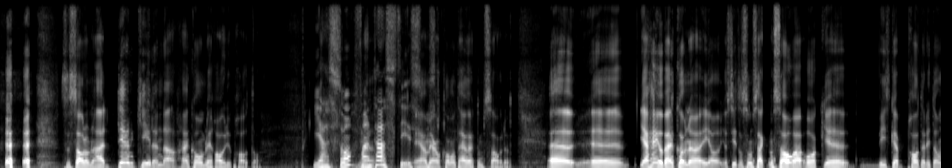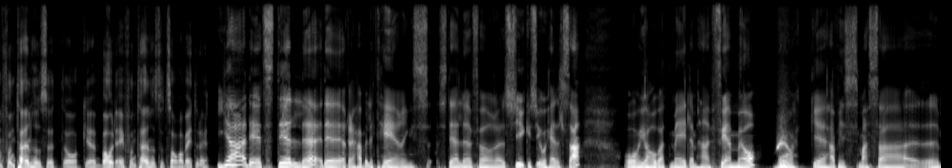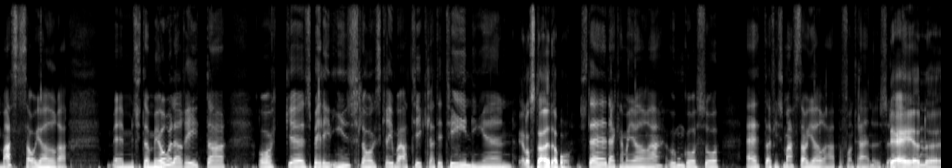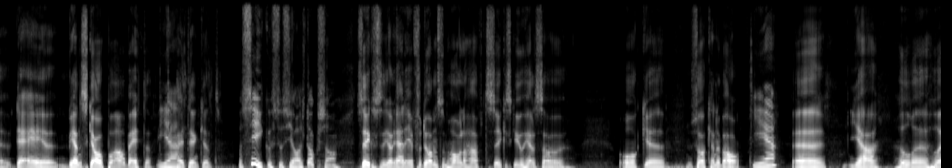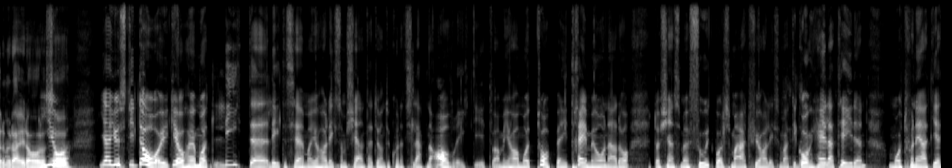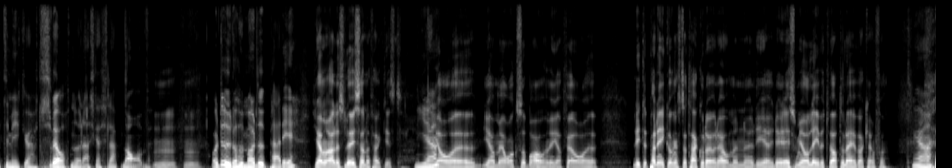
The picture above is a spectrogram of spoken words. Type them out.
så sa de, nej den killen där, han kommer bli radiopratare. Jaså, fantastiskt. Ja, men jag kommer inte ihåg att de sa det. Uh, uh, ja, hej och välkomna. Jag, jag sitter som sagt med Sara och eh, vi ska prata lite om fontänhuset och vad är fontänhuset Sara, vet du det? Ja, det är ett ställe, det är rehabiliteringsställe för psykisk ohälsa. Och jag har varit medlem här i fem år och eh, här finns massa, eh, massa att göra. Eh, sitta och måla, rita och eh, spela in inslag, skriva artiklar till tidningen, Eller städa bara. städa kan man göra, umgås och äta. Det finns massa att göra här på fontänhuset. Det är, en, det är vänskap och arbete Ja, helt enkelt. och psykosocialt också. Psykosocial, ja det är för de som har haft psykisk ohälsa och, och så kan det vara. Ja. Eh, ja, hur, eh, hur är det med dig idag? Jo, Sara? Ja, just idag och igår har jag mått lite, lite sämre. Jag har liksom känt att jag inte kunnat slappna av riktigt. Va? Men jag har mått toppen i tre månader. Det känns som en fotbollsmatch. Jag har liksom varit igång hela tiden och motionerat jättemycket. Jag har haft svårt nu när jag ska slappna av. Mm, mm. Och du då, hur mår du Paddy? Jag mår alldeles lysande faktiskt. Ja, Jag, eh, jag mår också bra. Jag får eh, lite panikångestattacker då och då men det, är- det är det som gör livet värt att leva kanske. Ja.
